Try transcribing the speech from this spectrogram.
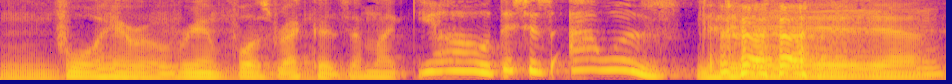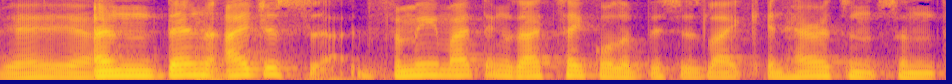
Mm. Four Hero Reinforced Records. I'm like, yo, this is ours. Yeah, yeah, yeah, yeah, yeah, yeah. And then I just, for me, my thing is I take all of this as like inheritance and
